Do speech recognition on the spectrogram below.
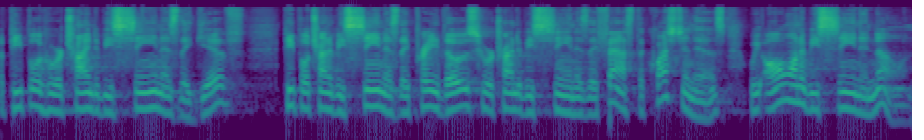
of people who are trying to be seen as they give, people trying to be seen as they pray, those who are trying to be seen as they fast. The question is we all want to be seen and known.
